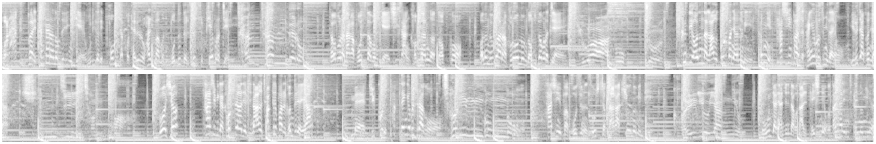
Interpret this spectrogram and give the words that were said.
워낙 등팔이 탄탄한 놈들이니까 우리 들이 폼 잡고 대를 활보하면 모두들 슬슬 피해버렸지. 탄탄대로. 더불어 나가 보스다 본게 시상 겁나는 것도 없고 어느 누구 하나 부러운 놈도 없어버렸지. 유아 독존. 근데 어느 날 나도 돌반이 한 놈이 성님 사신파한테 당해버렸습니다요 이러지 않겠냐? 심지전화. 무엇이요? 사심이가 겁대가지고 나의 작대파를 건드려야? 매 뒷골이 팍 당겨버리라고. 천인공노 사심이파 보스는 소시적 나가 키운 놈인데 걸류양육 좋은 자리 앉은다고 날 대신하고 나가린 차린 놈이야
